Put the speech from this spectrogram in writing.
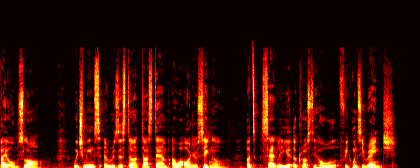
by Ohm's law, which means a resistor does damp our audio signal, but sadly across the whole frequency range.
